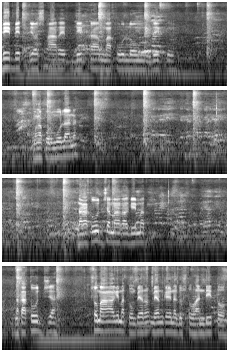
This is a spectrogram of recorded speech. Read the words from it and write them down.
Bibit Diyos Aret Dita Makulong Dig. Mga formula na. Nakakode siya mga kagimat. Nakakode siya. So mga kagimat kung meron, kayo nagustuhan dito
